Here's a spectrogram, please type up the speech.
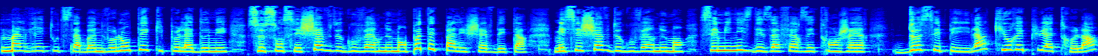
malgré toute sa bonne volonté qui peut la donner. Ce sont ces chefs de gouvernement, peut-être pas les chefs d'État, mais ces chefs de gouvernement, ces ministres des Affaires étrangères de ces pays-là qui auraient pu être là.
